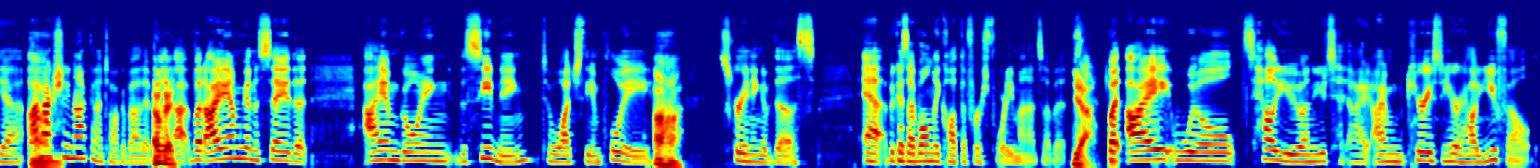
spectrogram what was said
Yeah, I'm actually not going to talk about it. But, Um, okay. I, but I am going to say that I am going this evening to watch the employee Uh-huh. screening of this uh, because I've only caught the first 40 minutes of it. Yeah. But I will tell you, and you, t- I, I'm curious to hear how you felt.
